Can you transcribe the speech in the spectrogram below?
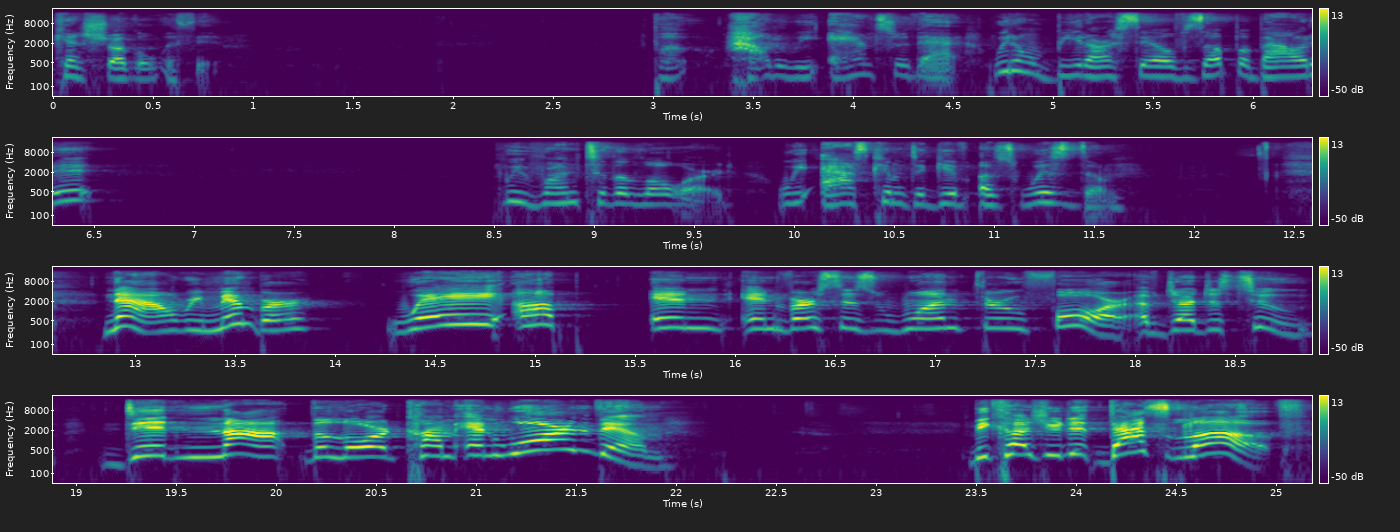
can struggle with it. But how do we answer that? We don't beat ourselves up about it we run to the Lord. We ask Him to give us wisdom. Now, remember, way up in, in verses 1 through 4 of Judges 2, did not the Lord come and warn them? Because you did, that's love.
